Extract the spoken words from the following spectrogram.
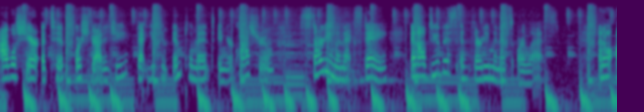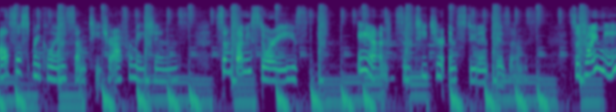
I will share a tip or strategy that you can implement in your classroom starting the next day, and I'll do this in 30 minutes or less. And I'll also sprinkle in some teacher affirmations, some funny stories, and some teacher and student isms. So join me,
